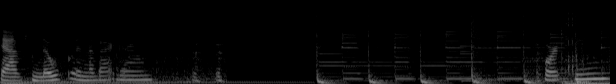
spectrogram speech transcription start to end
Jab's nope in the background. 14.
